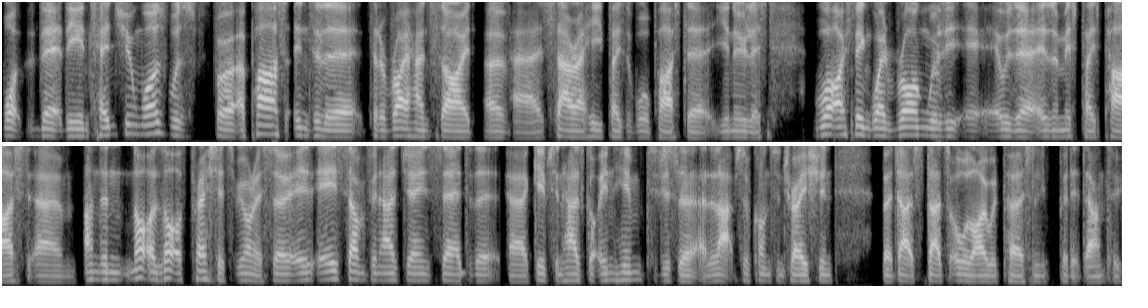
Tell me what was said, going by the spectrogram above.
what the the intention was was for a pass into the to the right hand side of uh, Sara. He plays the ball pass to Giannoulis what I think went wrong was it, it was a it was a misplaced pass um, under not a lot of pressure to be honest. So it, it is something, as James said, that uh, Gibson has got in him to just a, a, lapse of concentration. But that's that's all I would personally put it down to.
